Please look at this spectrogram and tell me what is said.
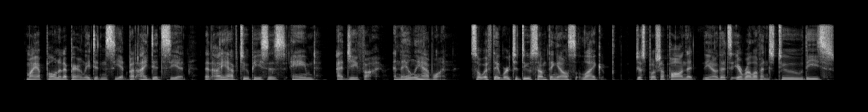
my opponent apparently didn't see it, but I did see it, that I have two pieces aimed at g5, and they only have one. So if they were to do something else, like just push a pawn that you know that's irrelevant to these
